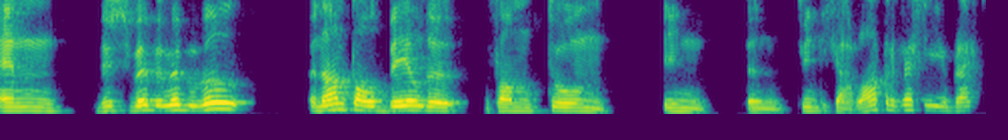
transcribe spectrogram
En dus we hebben, we hebben wel een aantal beelden van toen in een 20 jaar later versie gebracht.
